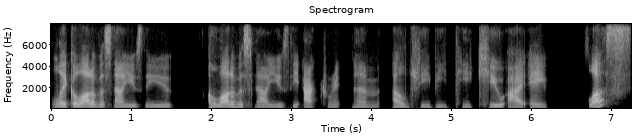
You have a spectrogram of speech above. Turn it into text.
Like a lot of us now use the a lot of us now use the acronym LGBTQIA plus.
